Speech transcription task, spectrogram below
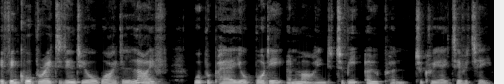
if incorporated into your wider life, will prepare your body and mind to be open to creativity.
